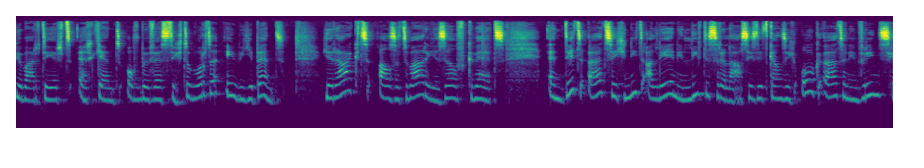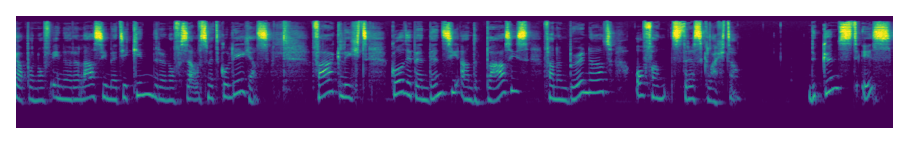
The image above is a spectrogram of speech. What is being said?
gewaardeerd, erkend of bevestigd te worden in wie je bent. Je raakt als het ware jezelf kwijt. En dit uit zich niet alleen in liefdesrelaties, dit kan zich ook uiten in vriendschappen of in een relatie met je kinderen of zelfs met collega's. Vaak ligt codependentie aan de basis van een burn-out of van stressklachten. De kunst is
